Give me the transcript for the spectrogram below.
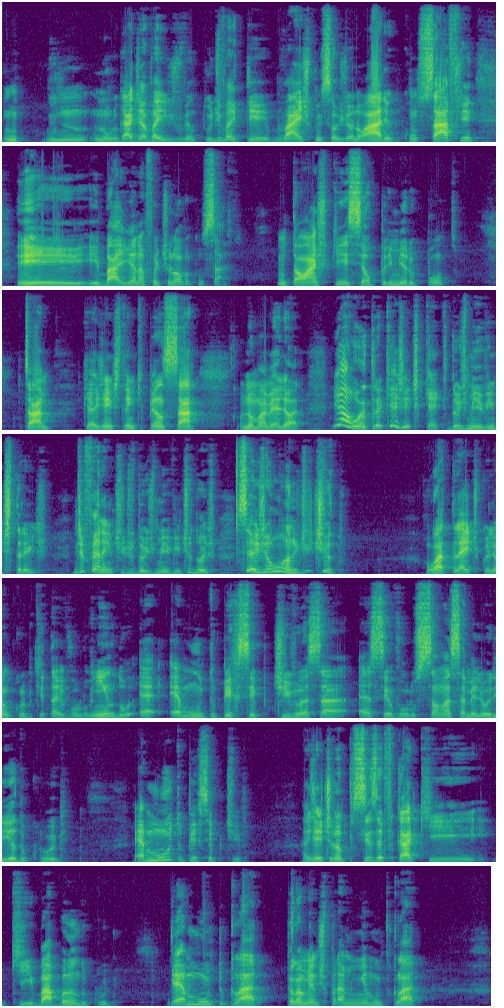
Em, no lugar de Havaí e Juventude vai ter Vasco em São Januário com SAF e, e Bahia na Fonte Nova com SAF. Então acho que esse é o primeiro ponto, sabe? Que a gente tem que pensar numa melhora. E a outra é que a gente quer que 2023 diferente de 2022, seja um ano de título. O Atlético ele é um clube que está evoluindo, é, é muito perceptível essa, essa evolução, essa melhoria do clube. É muito perceptível. A gente não precisa ficar aqui, aqui babando o clube. É muito claro, pelo menos para mim é muito claro.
